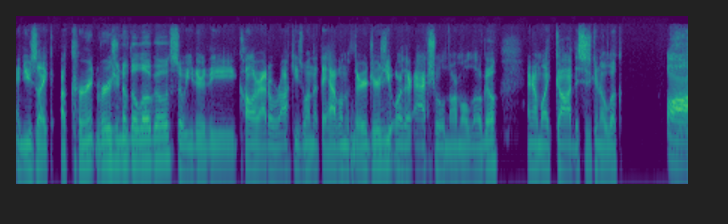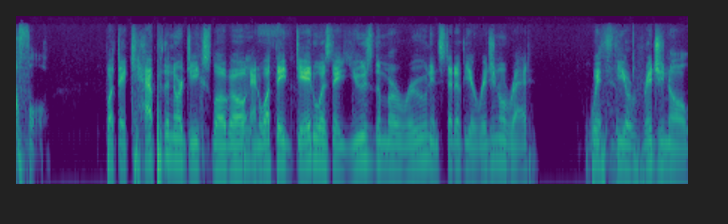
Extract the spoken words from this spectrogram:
and use like a current version of the logo. So either the Colorado Rockies one that they have on the third jersey or their actual normal logo. And I'm like, God, this is going to look awful. But they kept the Nordiques logo. Mhm. And what they did was they used the maroon instead of the original red. with the original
